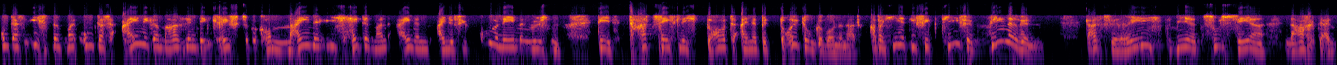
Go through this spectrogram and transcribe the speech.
Und das ist, um das einigermaßen in den Griff zu bekommen, meine ich, hätte man einen, eine Figur nehmen müssen, die tatsächlich dort eine Bedeutung gewonnen hat. Aber hier die fiktive Wienerin, das riecht mir zu sehr nach dem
